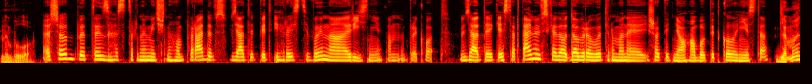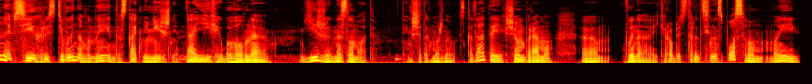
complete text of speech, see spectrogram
не було. А що би ти з гастрономічного порадив взяти під ігристі вина різні? Там, наприклад, взяти якесь артемівське добре витримане, і що під нього або під колоніста? Для мене всі ігристі вина вони достатньо ніжні. Да? Їх якби головне їжі не зламати. Якщо так можна сказати, якщо ми беремо е, вина, які роблять традиційним способом, ми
